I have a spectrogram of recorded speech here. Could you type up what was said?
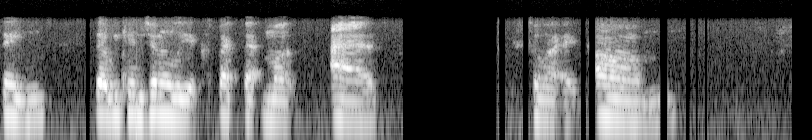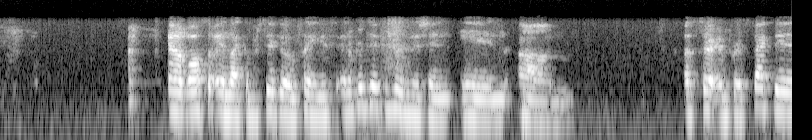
things that we can generally expect that month as. So like um and I'm also in like a particular place in a particular position in um a certain perspective.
